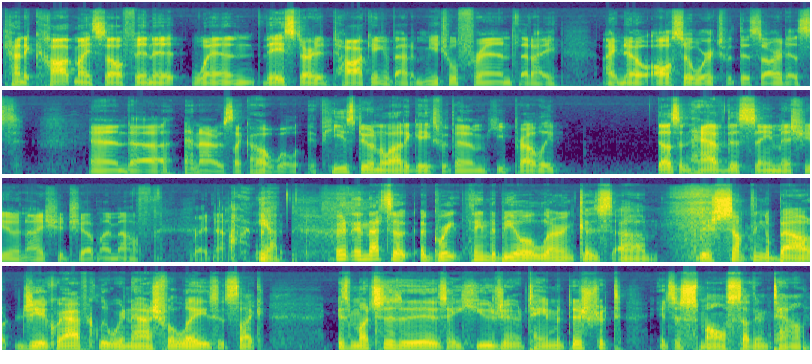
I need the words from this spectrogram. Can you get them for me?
kind of caught myself in it when they started talking about a mutual friend that I I know also works with this artist, and uh, and I was like, oh well, if he's doing a lot of gigs with them, he probably doesn't have this same issue, and I should shut my mouth right now. yeah, and, and that's a, a great thing to be able to learn because um, there's something about geographically where Nashville lays. It's like as much as it is a huge entertainment district, it's a small southern town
